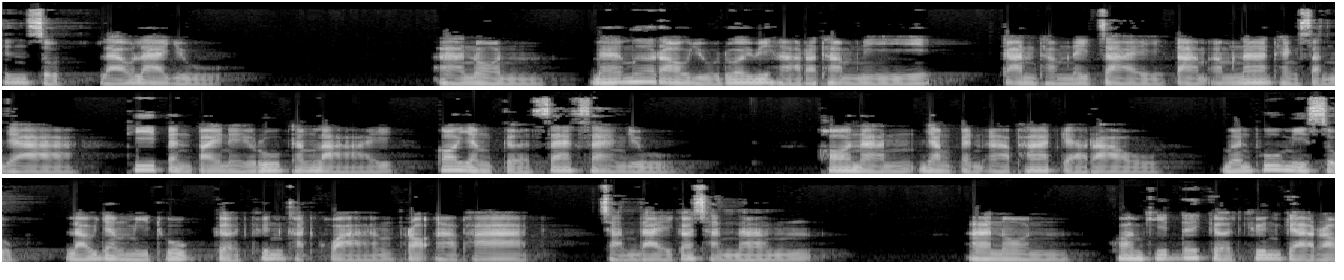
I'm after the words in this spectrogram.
สิ้นสุดแล้วแลอยู่ อานนท์แม้เมื่อเราอยู่ด้วยวิหารธรรมนี้ การทำในใจตามอำนาจแห่งสัญญาที่เป็นไปในรูปทั้งหลาย ก็ยังเกิดแทรกแซงอยู่ ข้อนั้นยังเป็นอาพาธแก่เรา เหมือนผู้มีสุขแล้วยังมีทุกข์เกิดขึ้นขัดขวางเพราะอาพาธฉันใดก็ฉันนั้น อานนท์ความคิดได้เกิดขึ้นแก่เรา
